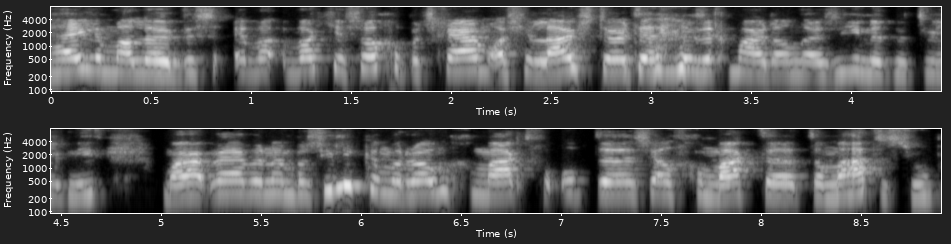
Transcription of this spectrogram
Helemaal leuk. Dus eh, wa- wat je zag op het scherm als je luistert, zeg maar, dan eh, zie je het natuurlijk niet. Maar we hebben een basilicumroom gemaakt voor op de zelfgemaakte tomatensoep.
